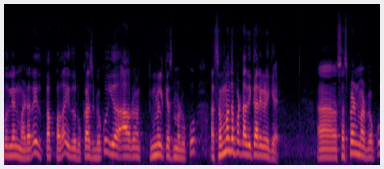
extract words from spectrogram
ಮೊದಲೇನು ಮಾಡ್ಯಾರ, ಇದು ತಪ್ಪದ, ಇದು ರುಕಾಸಬೇಕು ಇದು ಅವ್ರ ಕ್ರಿಮಿನಲ್ ಕೇಸ್ ಮಾಡಬೇಕು. ಅದು ಸಂಬಂಧಪಟ್ಟ ಅಧಿಕಾರಿಗಳಿಗೆ ಸಸ್ಪೆಂಡ್ ಮಾಡಬೇಕು.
